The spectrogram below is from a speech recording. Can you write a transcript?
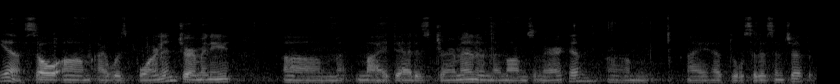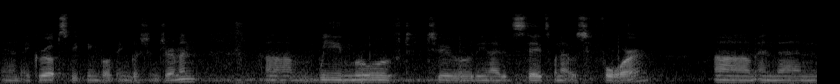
Yeah, so um, I was born in Germany. Um, my dad is German and my mom's American. Um, I have dual citizenship and I grew up speaking both English and German. Um, we moved to the United States when I was four. Um, and then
